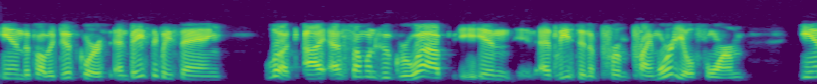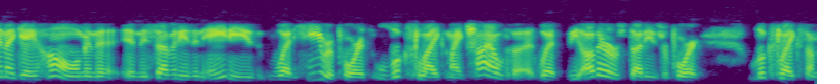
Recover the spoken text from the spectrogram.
in the public discourse and basically saying, look, I, as someone who grew up in, at least in a primordial form, in a gay home in the in the 70s and 80s, what he reports looks like my childhood. What the other studies report looks like some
